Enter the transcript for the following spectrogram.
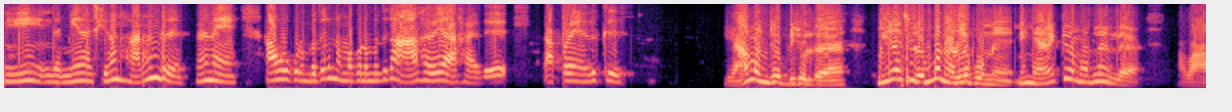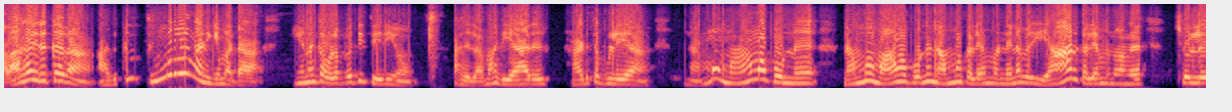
நீ இந்த மீனாட்சிக்கு மறந்துரு. நானே அவங்க குடும்பத்துக்கு நம்ம குடும்பத்துக்கு ஆகவே ஆகாது. அப்புறம் எதுக்கு? ஏன் மஞ்சு அப்படி சொல்ற? மீனாட்சி ரொம்ப நல்ல பொண்ணு. நீ நினைக்கிற மாதிரிலாம் இல்ல. அவ அழகா இருக்காதான். அதுக்குன்னு திமிரெல்லாம் காணிக்க மாட்டா. எனக்கு அவளை பத்தி தெரியும். அது இல்லாம அது யாரு? அடுத்த பிள்ளையா? நம்ம மாமா பொண்ணு. நம்ம மாமா பொண்ணு நம்ம கல்யாணம் பண்ணேன்னா வேற யார் கல்யாணம் பண்ணுவாங்க? சொல்லு.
